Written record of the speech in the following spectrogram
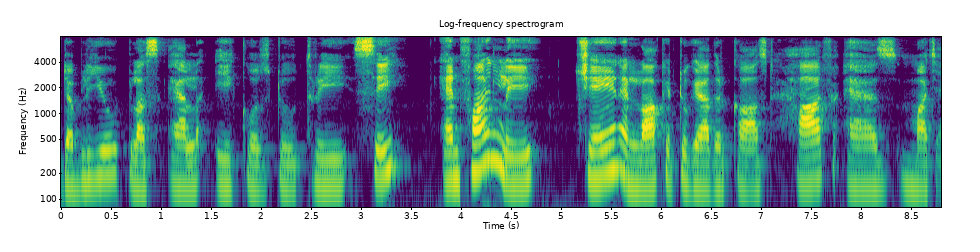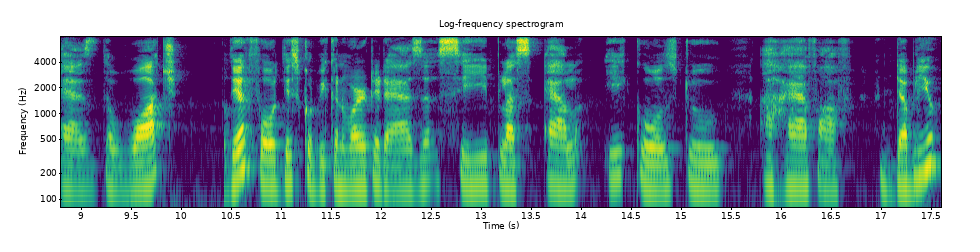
W plus L equals to 3C. And finally, chain and locket together cost half as much as the watch. Therefore this could be converted as C plus L equals to a half of W.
